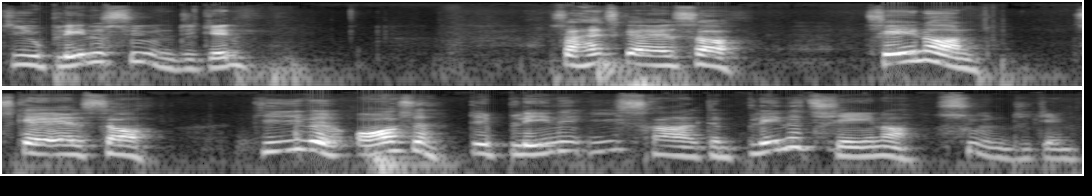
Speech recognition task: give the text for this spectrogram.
give blinde synet igen. Så han skal altså, tjeneren skal altså give også det blinde Israel, den blinde tjener, synet igen.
